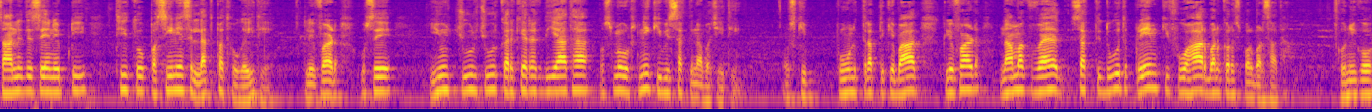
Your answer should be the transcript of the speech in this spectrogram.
सानिध्य से निपटी थी तो पसीने से लथपथ हो गई थी। क्लिफर्ड उसे यूँ चूर चूर करके रख दिया था, उसमें उठने की भी शक्ति न बची थी। उसकी पूर्ण तृप्ति के बाद क्लिफर्ड नामक वह शक्ति दूत प्रेम की फुहार बनकर उस पर बरसा था। खुनी को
